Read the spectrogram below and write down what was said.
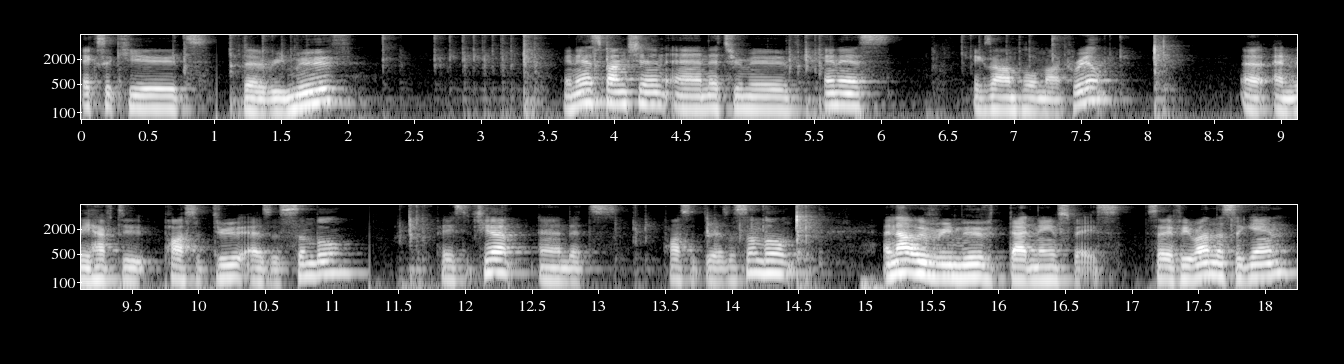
execute the remove ns function and let's remove ns example not real. Uh, and we have to pass it through as a symbol. Paste it here and let's pass it through as a symbol. And now we've removed that namespace. So if we run this again,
